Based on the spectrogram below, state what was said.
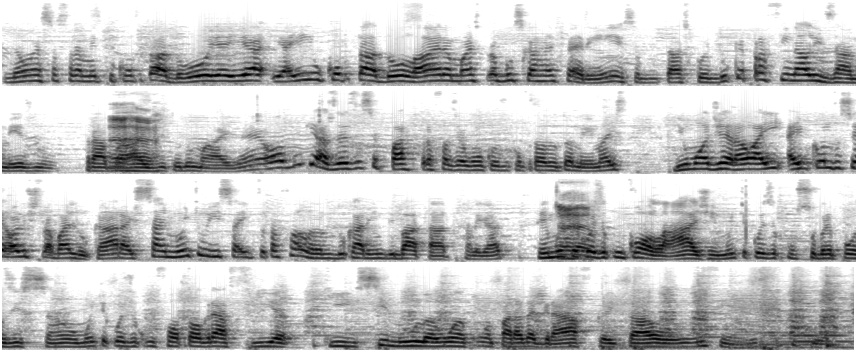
não necessariamente do computador, e aí, e aí o computador lá era mais para buscar referência, botar as coisas, do que para finalizar mesmo trabalhos Aham. e tudo mais, né? Óbvio que às vezes você parte para fazer alguma coisa no computador também, mas de um modo geral, aí, aí quando você olha os trabalhos do cara, aí sai muito isso aí que tu tá falando, do carinho de batata, tá ligado? Tem muita É. coisa com colagem, muita coisa com sobreposição, muita coisa com fotografia que simula uma, uma parada gráfica e tal, enfim, esse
